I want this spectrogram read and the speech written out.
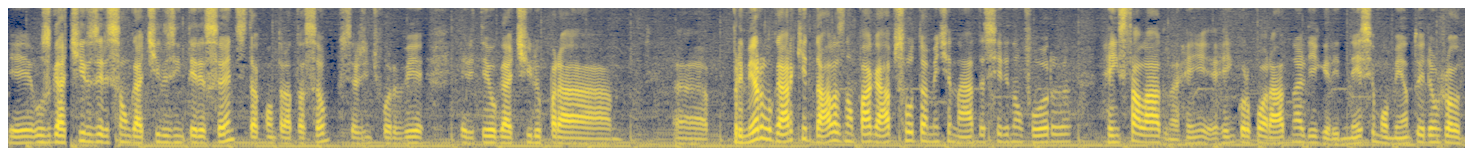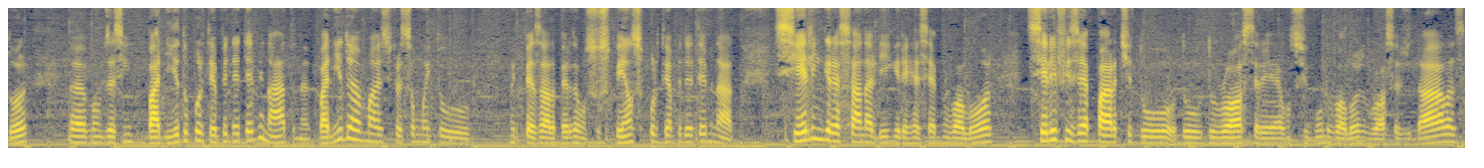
E os gatilhos eles são gatilhos interessantes da contratação, porque se a gente for ver, ele tem o gatilho para uh, primeiro lugar que Dallas não paga absolutamente nada se ele não for reinstalado, né? Re reincorporado na liga. Ele nesse momento ele é um jogador, uh, vamos dizer assim, banido por tempo indeterminado, né? Banido é uma expressão muito muito pesada, perdão, suspenso por tempo indeterminado. Se ele ingressar na liga, ele recebe um valor. Se ele fizer parte do, do, do roster, é um segundo valor do roster de Dallas.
